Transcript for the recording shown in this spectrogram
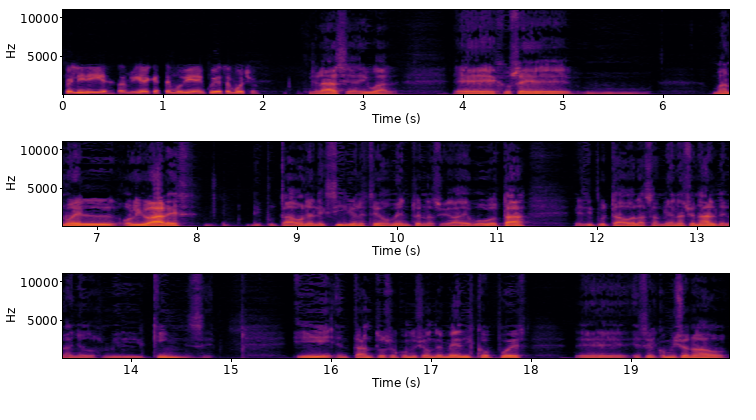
Feliz día, San Miguel, que esté muy bien, cuídese mucho. Gracias, igual. Eh, José Manuel Olivares, diputado en el exilio en este momento en la ciudad de Bogotá, es diputado de la Asamblea Nacional del año 2015. Y en tanto su condición de médico, pues eh, es el comisionado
